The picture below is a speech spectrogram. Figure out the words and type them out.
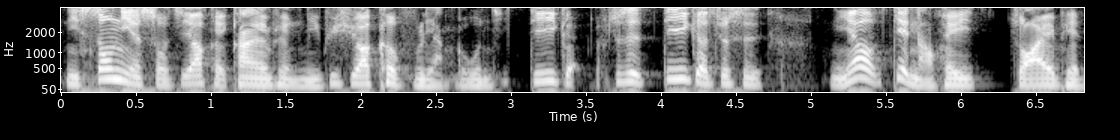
你收你的手机要可以看 A 片，你必须要克服两个问题。第一个就是第一个就是你要电脑可以抓 A 片，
